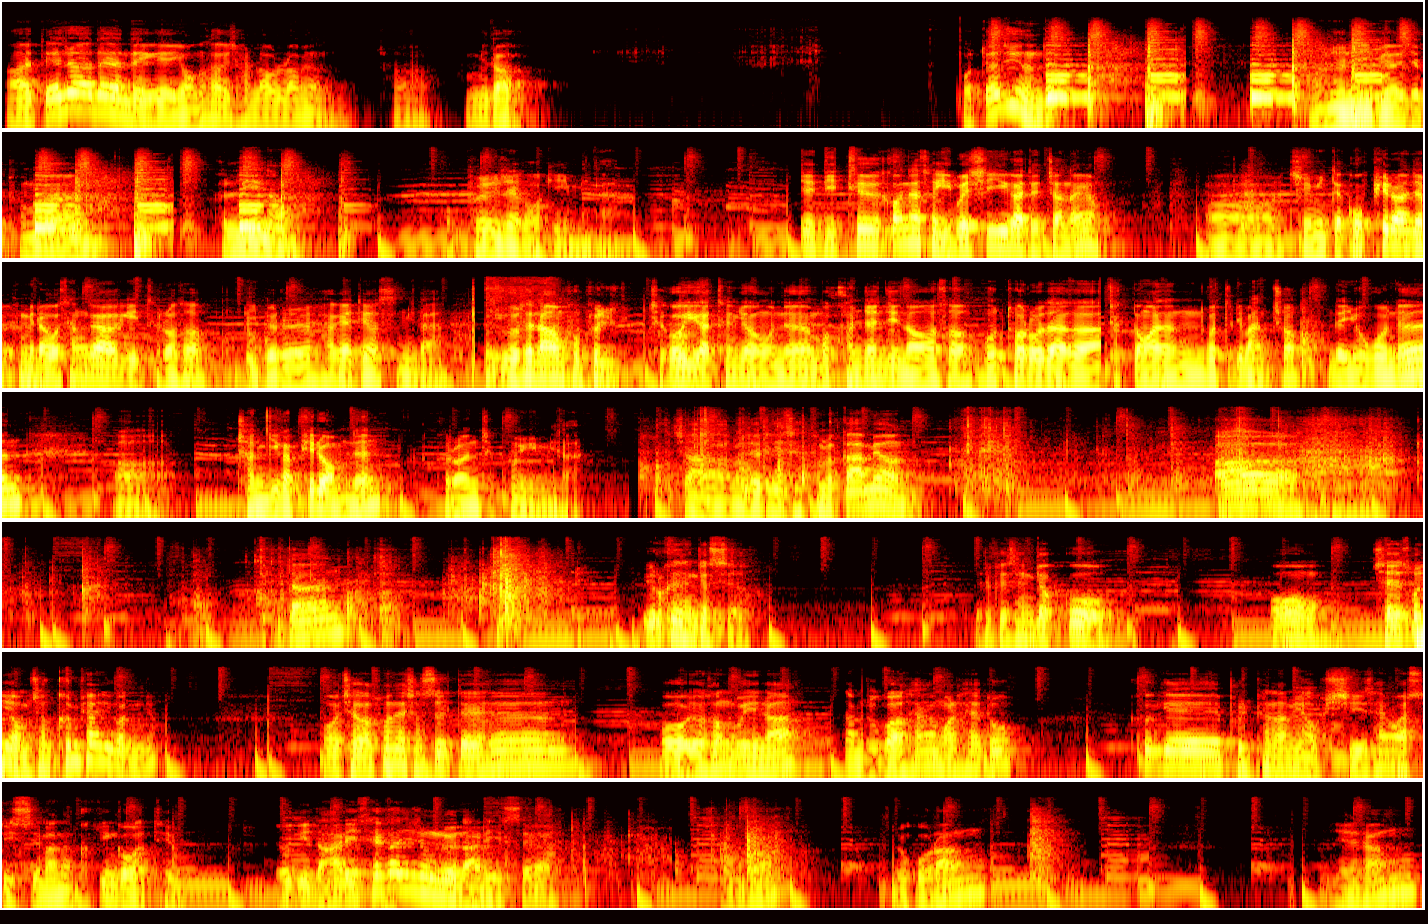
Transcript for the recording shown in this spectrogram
아 떼줘야 되는데 이게 영상이 잘 나오려면. 자 합니다. 어 떼지는데? 오늘 리뷰할 제품은 글리너 보풀 제거기입니다. 이제 니트 꺼내서 입을 시기가 됐잖아요. 어, 지금 이때 꼭 필요한 제품이라고 생각이 들어서 리뷰를 하게 되었습니다. 요새 나온 보풀 제거기 같은 경우는 뭐 건전지 넣어서 모터로다가 작동하는 것들이 많죠. 근데 요거는 어, 전기가 필요 없는 그런 제품입니다. 자 먼저 이렇게 제품을 까면. 아. 일단 이렇게 생겼어요. 이렇게 생겼고 어, 제 손이 엄청 큰 편이거든요. 어, 제가 손에 졌을 때는 뭐 여성분이나 남 누가 사용을 해도 크게 불편함이 없이 사용할 수 있을 만한 크기인 것 같아요 여기 날이 세 가지 종류의 날이 있어요. 자, 요거랑 얘랑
